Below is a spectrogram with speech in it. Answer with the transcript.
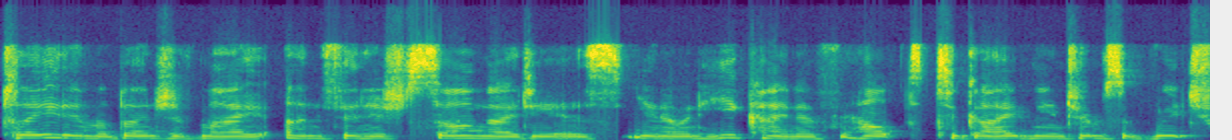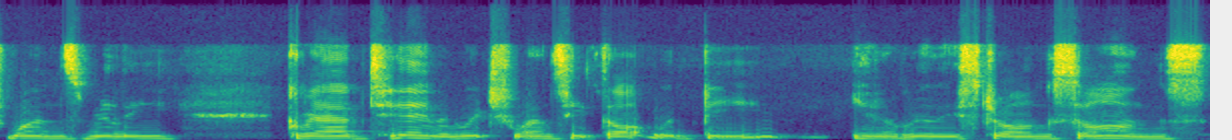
played him a bunch of my unfinished song ideas, you know, and he kind of helped to guide me in terms of which ones really grabbed him and which ones he thought would be you know really strong songs.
